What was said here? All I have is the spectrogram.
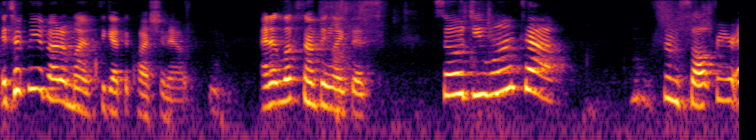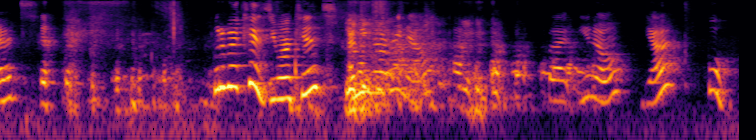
It took me about a month to get the question out. And it looked something like this So, do you want uh, some salt for your eggs? what about kids? Do you want kids? I mean, not right now. But, you know, yeah? Cool.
